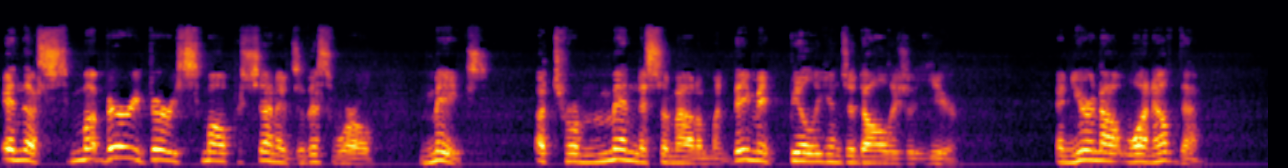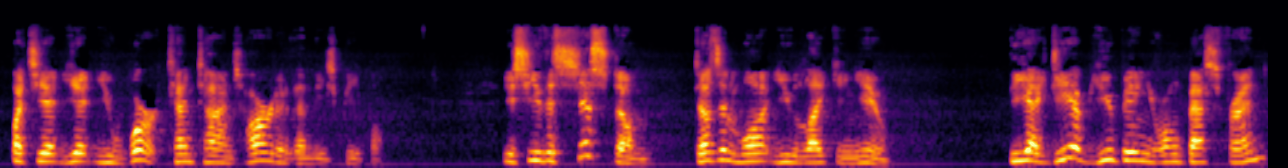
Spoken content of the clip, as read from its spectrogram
and the sm- very very small percentage of this world makes a tremendous amount of money. They make billions of dollars a year. And you're not one of them. But yet yet you work 10 times harder than these people. You see the system doesn't want you liking you. The idea of you being your own best friend,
